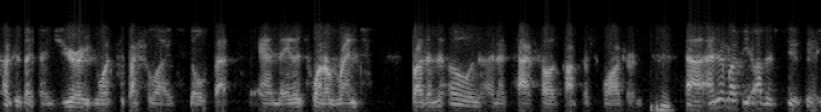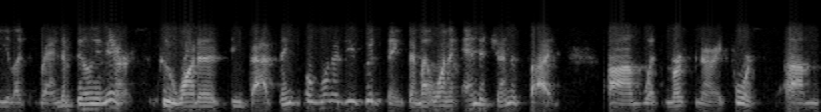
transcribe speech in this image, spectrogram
countries like Nigeria who want specialized skill sets and they just want to rent rather than own an attack helicopter squadron. Mm-hmm. Uh, and there might be others too. Could be like random billionaires who want to do bad things or want to do good things. They might want to end a genocide um, with mercenary force. Um,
